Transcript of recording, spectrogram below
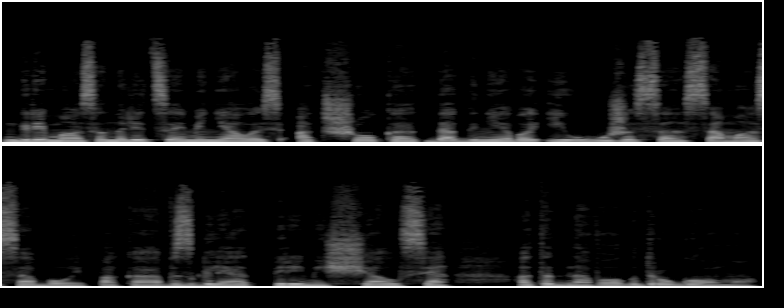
Гримаса на лице менялась от шока до гнева и ужаса сама собой, пока взгляд перемещался от одного к другому.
